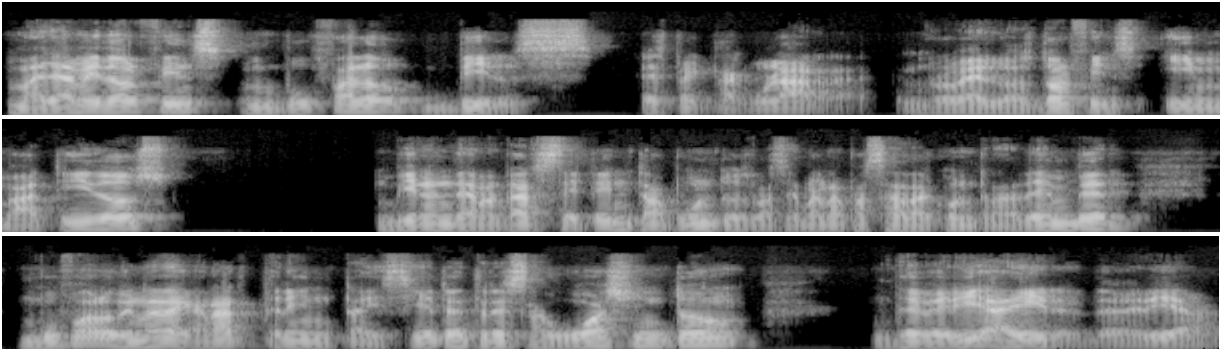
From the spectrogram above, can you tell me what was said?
Miami Dolphins, Buffalo Bills espectacular, Rubén. Los Dolphins imbatidos. Vienen de anotar 70 puntos la semana pasada contra Denver. Buffalo viene de ganar 37-3 a Washington. Debería ir, debería.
